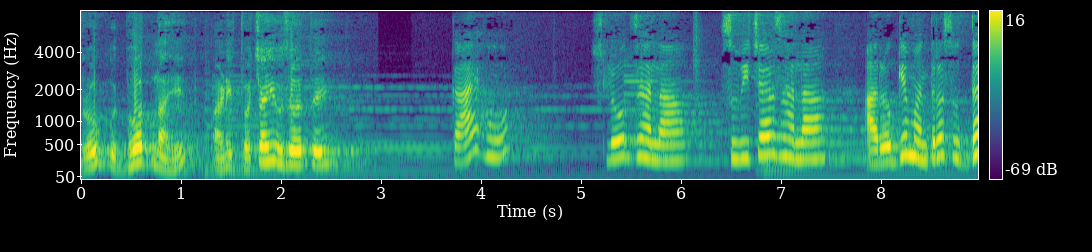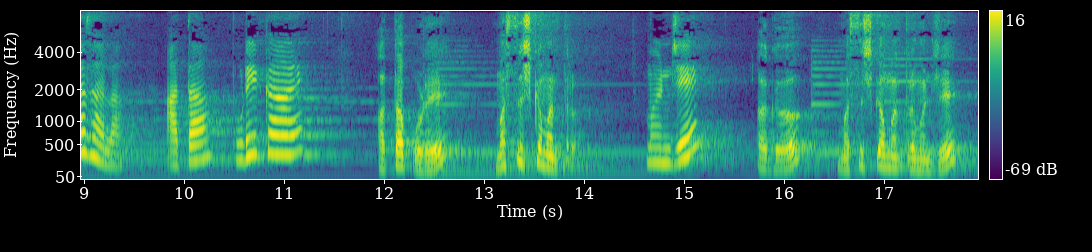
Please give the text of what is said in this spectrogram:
रोग उद्भवत नाहीत आणि त्वचाही उजळते. काय हो? श्लोक झाला सुविचार झाला आरोग्य मंत्र सुद्धा झाला. आता पुढे काय? आता पुढे मस्तिष्क मंत्र. म्हणजे? अगं मस्तिष्क मंत्र म्हणजे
